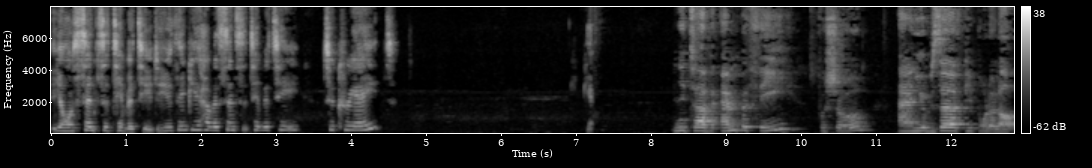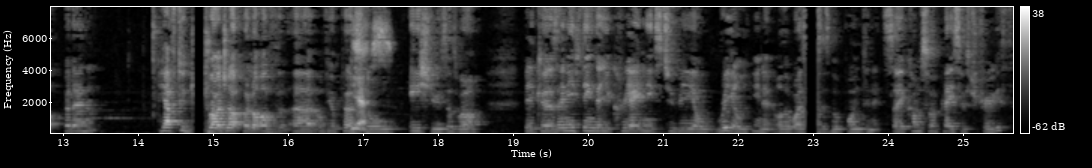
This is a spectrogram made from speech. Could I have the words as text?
your sensitivity? Do you think you have a sensitivity to create? Yeah. You need to have empathy for sure, and you observe people a lot, but then you have to drudge up a lot of uh, of your personal yes. issues as well, because anything that you create needs to be real, you know. Otherwise, there's no point in it. So it comes from a place of truth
